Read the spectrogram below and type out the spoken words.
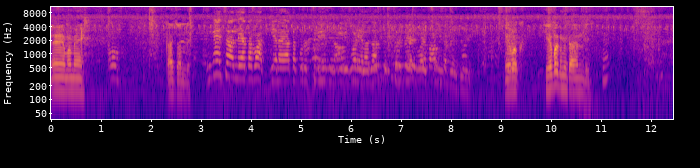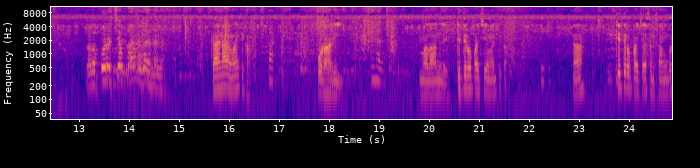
ए मम्मी. काय चाललंय? मी काय चाललंय आता भात गेलाय आता परत चुली गेली गोड्याला जात तर चुल पेटवायची हे बघ हे बघ मी काय आणले दादा परत काय नाही काय नाव आहे माहिती का? काय? पुढारी. कुणाला? मला आणले किती रुपयाची आहे माहिती का? किती? हा? किती रुपयाची असेल सांग बर.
